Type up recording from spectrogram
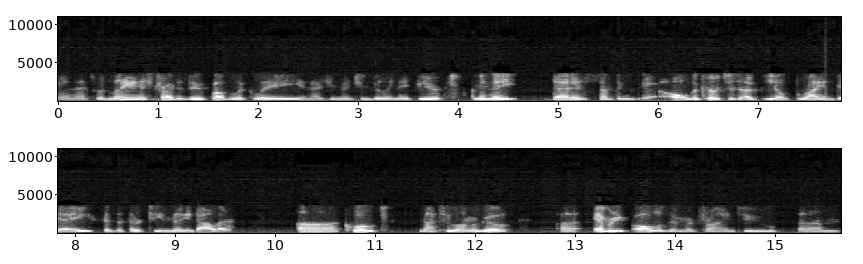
and that's what Lane has tried to do publicly. And as you mentioned, Billy Napier. I mean, they that is something all the coaches, uh, you know, Ryan Day said the $13 million uh, quote not too long ago. Uh, every, all of them are trying to um,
